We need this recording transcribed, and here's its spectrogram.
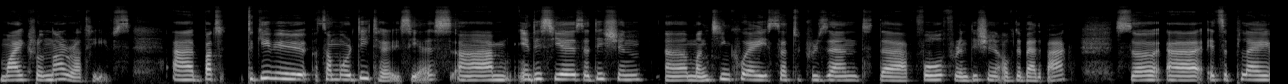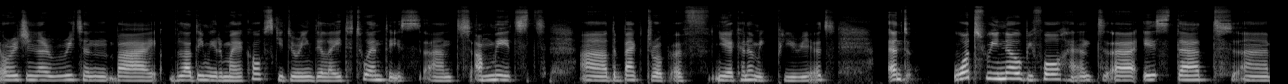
micro narratives uh, but to give you some more details yes um, in this year's edition uh, Meng is set to present the fourth rendition of The Bedbug. So uh, it's a play originally written by Vladimir Mayakovsky during the late 20s and amidst uh, the backdrop of new economic period. And what we know beforehand uh, is that uh,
